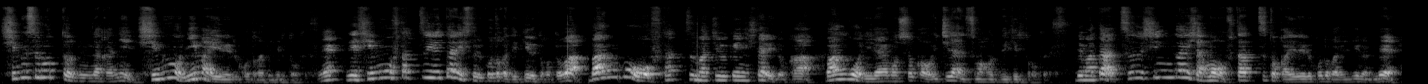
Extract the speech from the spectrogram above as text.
SIM スロットの中に SIM を2枚入れることができるってことですね。で SIM を2つ入れたりすることができるってことは番号を2つ待ち受けにしたりとか番号2台持ちとかを1台のスマホでできるってことです。でまた通信会社も2つとか入れることができるんで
